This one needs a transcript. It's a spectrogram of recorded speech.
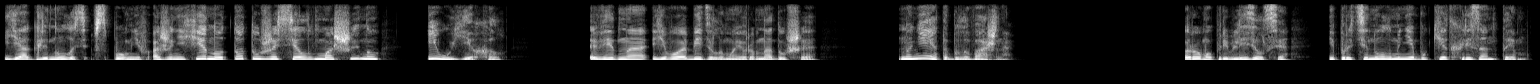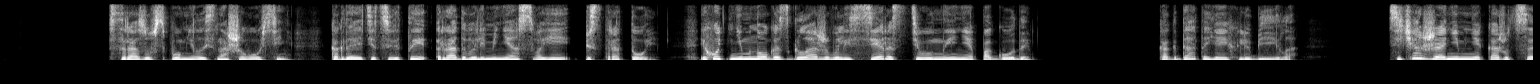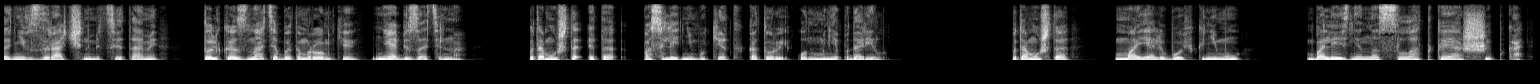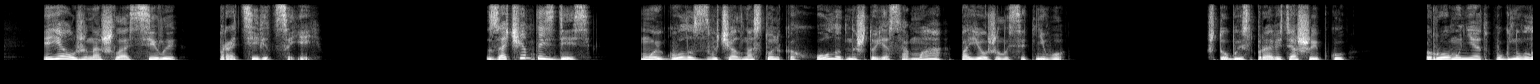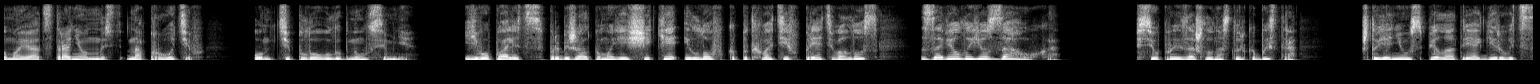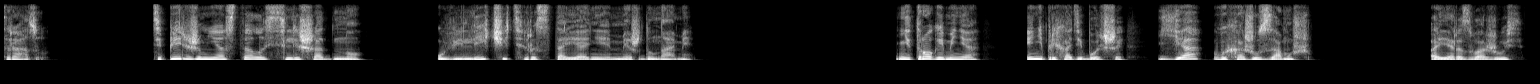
Я оглянулась, вспомнив о женихе, но тот уже сел в машину и уехал. Видно, его обидело мое равнодушие. Но не это было важно. Рома приблизился и протянул мне букет хризантем. Сразу вспомнилась наша осень, когда эти цветы радовали меня своей пестротой и хоть немного сглаживали серость и уныние погоды. Когда-то я их любила. Сейчас же они мне кажутся невзрачными цветами, только знать об этом Ромке не обязательно потому что это последний букет, который он мне подарил. Потому что моя любовь к нему — болезненно сладкая ошибка, и я уже нашла силы противиться ей. «Зачем ты здесь?» Мой голос звучал настолько холодно, что я сама поежилась от него. Чтобы исправить ошибку. Рому не отпугнула моя отстраненность. Напротив, он тепло улыбнулся мне. Его палец пробежал по моей щеке и, ловко подхватив прядь волос, завел ее за ухо. Все произошло настолько быстро, что я не успела отреагировать сразу. Теперь же мне осталось лишь одно — увеличить расстояние между нами. «Не трогай меня и не приходи больше. Я выхожу замуж». «А я развожусь?»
